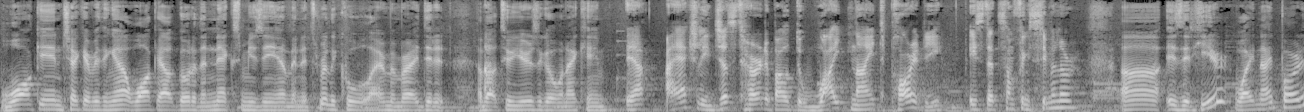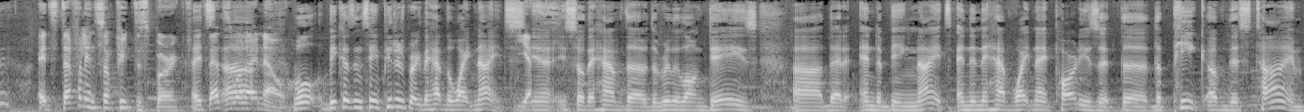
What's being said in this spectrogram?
walk in, check everything out, walk out, go to the next museum, and it's really cool. I remember I did it about two years ago when I came. Yeah, I actually just heard about the White Night Party. Is that something similar? Uh, is it here, White Night Party? It's definitely in St. Petersburg. It's, That's uh, what I know. Well, because in St. Petersburg they have the white nights. Yes. Yeah, so they have the, the really long days uh, that end up being nights, and then they have white night parties at the, the peak of this time,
